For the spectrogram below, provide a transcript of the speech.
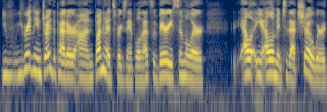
You you greatly enjoyed the patter on Bunheads, for example, and that's a very similar ele- element to that show where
